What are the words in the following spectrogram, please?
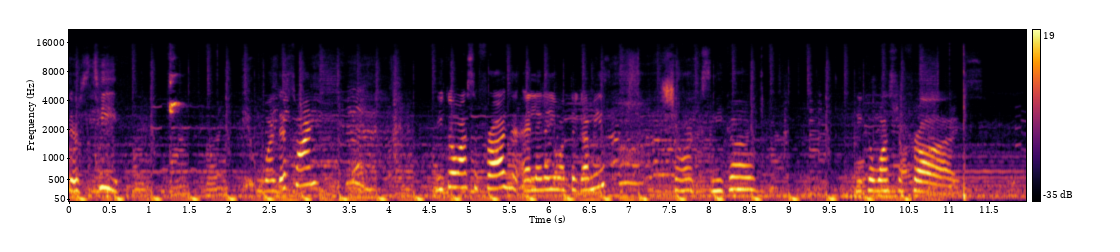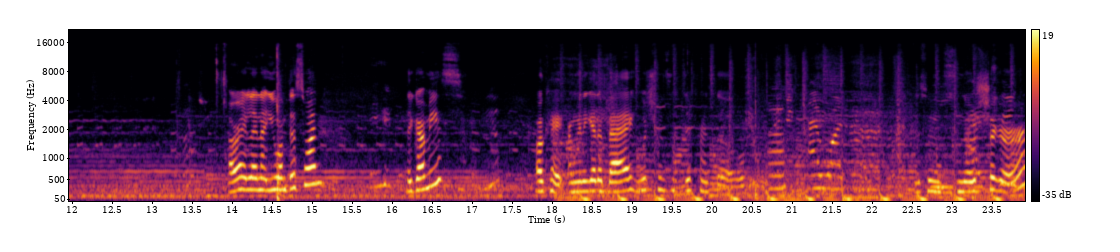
There's teeth. You want this one? Nico wants the frogs and Elena, you want the gummies? Sharks, Nico. Nico wants the frogs. All right, Lena, you want this one? The gummies? Okay, I'm gonna get a bag. Which one's the different though? Uh, I want. This one's no sugar.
